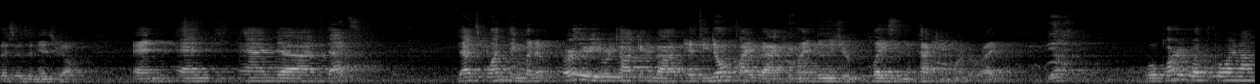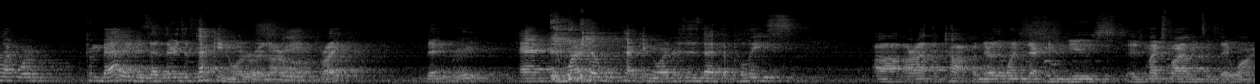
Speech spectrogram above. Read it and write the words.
This was in Israel, and and and uh, that's that's one thing. But earlier you were talking about if you don't fight back, you might lose your place in the pecking order, right? Yeah. Well, part of what's going on that we're combating is that there's a pecking order in our Right. world, right? That, Right. and, and one of the pecking orders is that the police uh, are at the top, and they're the ones that can use as much violence as they want.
